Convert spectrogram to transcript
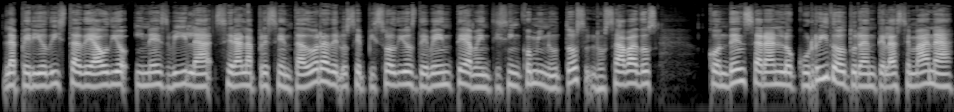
La periodista de audio Inés Vila será la presentadora de los episodios de 20 a 25 minutos. Los sábados condensarán lo ocurrido durante la semana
